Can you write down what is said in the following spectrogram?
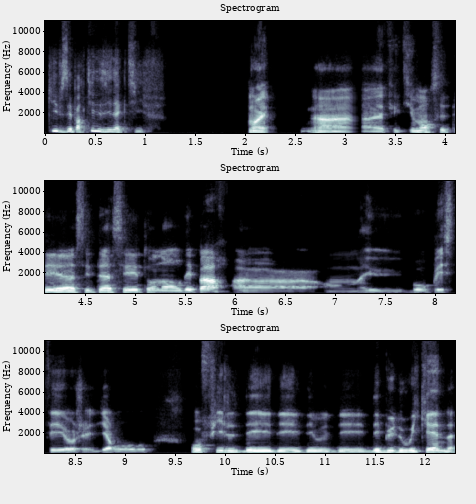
qui faisait partie des inactifs. Ouais, euh, effectivement, c'était euh, c'était assez étonnant au départ. Euh, on a eu beau pester, j'allais dire, au, au fil des, des, des, des débuts de week-end.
